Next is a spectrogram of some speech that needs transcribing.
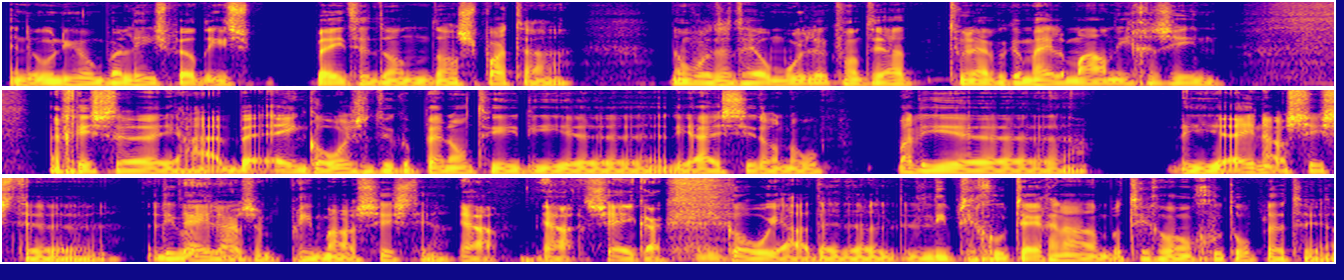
En de Union Berlin speelt iets beter dan, dan Sparta. Dan wordt het heel moeilijk, want ja, toen heb ik hem helemaal niet gezien. En gisteren, ja, bij één goal is natuurlijk een penalty, die, eh, die eist hij dan op. Maar die, eh, die ene assist, eh, die was- Taylor. was een prima assist, ja. Ja, ja, zeker. En die goal, ja, daar, daar liep hij goed tegenaan, omdat hij gewoon goed oplette, ja.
